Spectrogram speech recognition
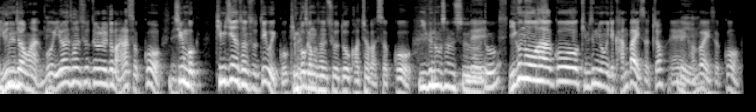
이분- 윤정환 뭐 네. 이런 선수들도 많았었고 네. 지금 뭐 김지현 선수도 뛰고 있고 김보경 그렇죠. 선수도 거쳐갔었고 이근호 선수도 네. 이근호하고 김승용은 이제 간바에 있었죠. 예, 네. 간바에 있었고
